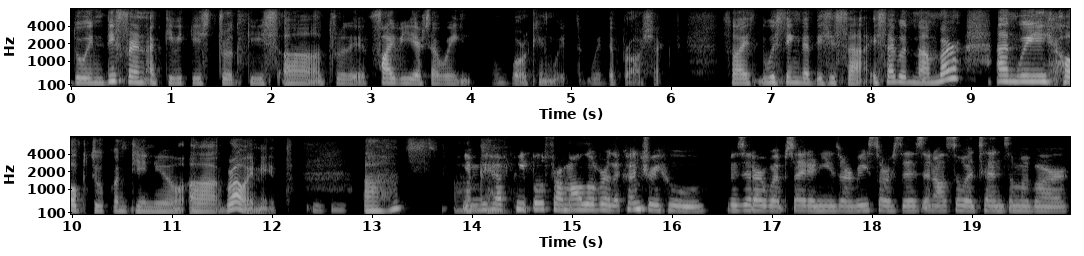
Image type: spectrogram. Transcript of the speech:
doing different activities through this uh, through the five years that we're working with with the project. So I, we think that this is a is a good number, and we hope to continue uh, growing it. Mhm. Uh-huh. And we have people from all over the country who visit our website and use our resources and also attend some of our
